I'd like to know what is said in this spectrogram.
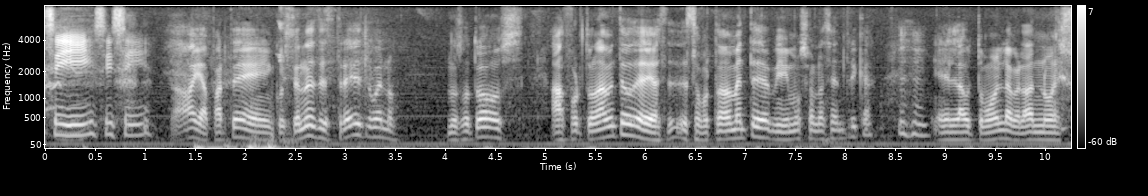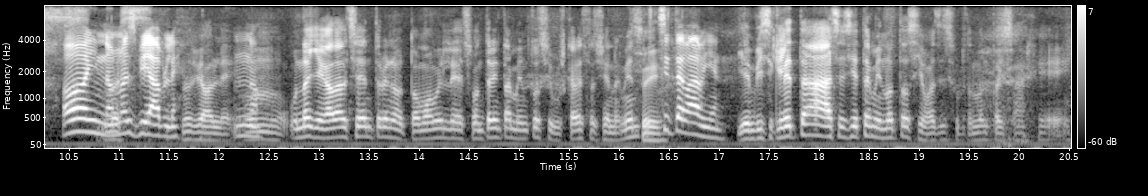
Sí, sí, sí. No, y aparte en cuestiones de estrés, bueno, nosotros Afortunadamente o desafortunadamente vivimos zona céntrica. El automóvil, la verdad, no es. Ay, no, no, es, viable. No es viable. una llegada al centro en automóvil son 30 minutos y buscar estacionamiento. Sí. te va bien. Y en bicicleta hace 7 minutos y vas disfrutando el paisaje.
